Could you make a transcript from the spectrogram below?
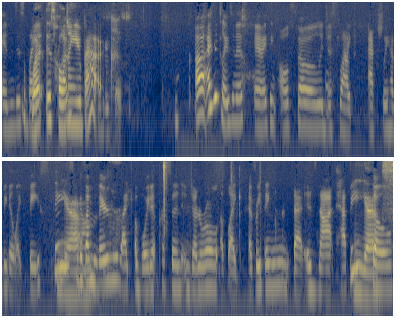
and just like what is holding you back? Uh, I think laziness, and I think also just like actually having to like face things Yeah. because I'm a very like avoidant person in general of like everything that is not happy. Yes. So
